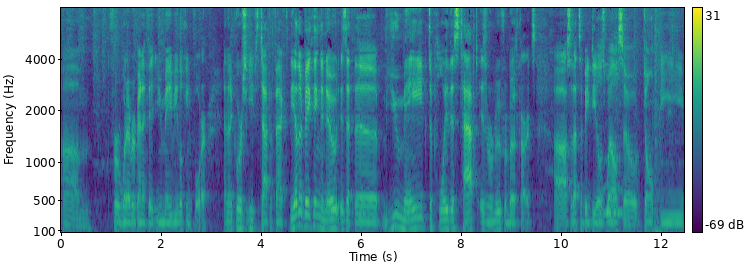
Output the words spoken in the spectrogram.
um, for whatever benefit you may be looking for. And then of course it keeps the tap effect. The other big thing to note is that the you may deploy this tapped is removed from both cards. Uh, so that's a big deal as well. So don't be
